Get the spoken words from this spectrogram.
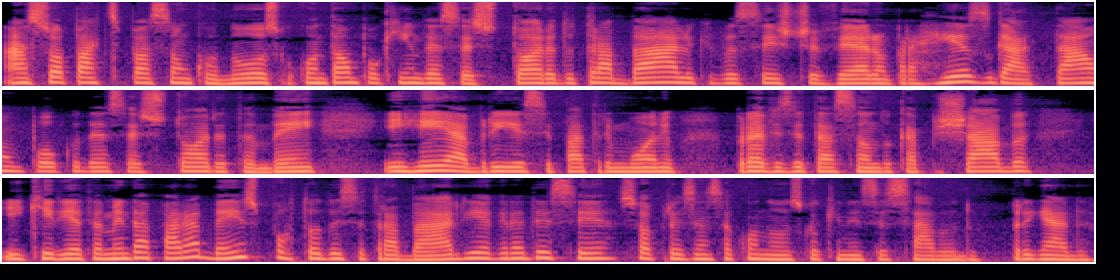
a sua participação conosco, contar um pouquinho dessa história, do trabalho que vocês tiveram para resgatar um pouco dessa história também e reabrir esse patrimônio para a visitação do Capixaba. E queria também dar parabéns por todo esse trabalho e agradecer sua presença conosco aqui nesse sábado. Obrigada.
